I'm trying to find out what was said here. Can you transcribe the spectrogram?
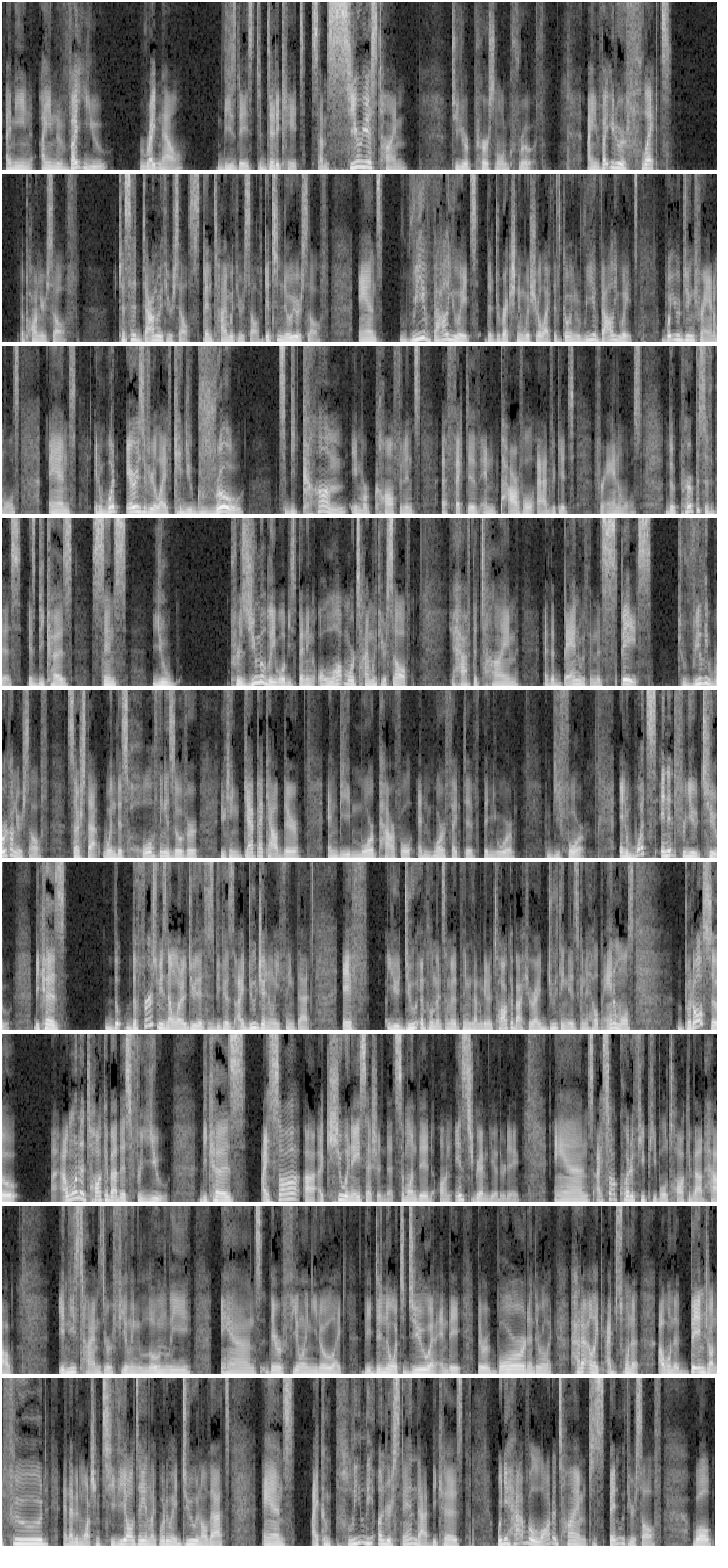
I mean, I invite you right now, these days, to dedicate some serious time to your personal growth. I invite you to reflect upon yourself, to sit down with yourself, spend time with yourself, get to know yourself, and reevaluate the direction in which your life is going. Reevaluate what you're doing for animals and in what areas of your life can you grow to become a more confident, effective, and powerful advocate for animals. The purpose of this is because since you presumably will be spending a lot more time with yourself, you have the time and the bandwidth and the space to really work on yourself such that when this whole thing is over, you can get back out there and be more powerful and more effective than you were before. And what's in it for you too? Because the, the first reason I want to do this is because I do generally think that if you do implement some of the things I'm going to talk about here, I do think it's going to help animals. But also, I want to talk about this for you because I saw uh, a Q&A session that someone did on Instagram the other day, and I saw quite a few people talk about how in these times they were feeling lonely and they were feeling you know like they didn't know what to do and, and they they were bored and they were like how do I like I just want to I want to binge on food and I've been watching TV all day and like what do I do and all that and I completely understand that because when you have a lot of time to spend with yourself, well,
